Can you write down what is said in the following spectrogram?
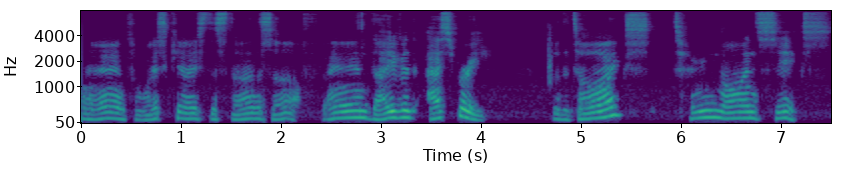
Hurn for West Coast to start us off. And David Astbury for the Tigers 296.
